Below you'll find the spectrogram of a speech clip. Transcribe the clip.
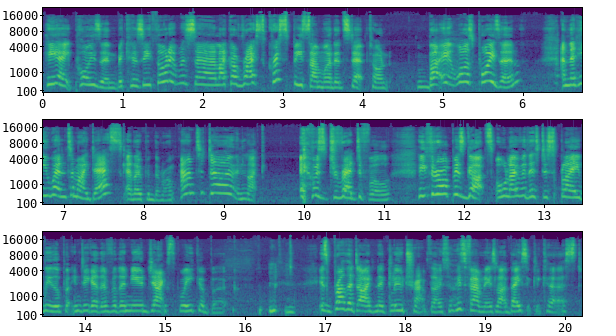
He ate poison because he thought it was uh, like a Rice Krispie someone had stepped on. But it was poison. And then he went to my desk and opened the wrong antidote and like it was dreadful. He threw up his guts all over this display we were putting together for the new Jack Squeaker book. his brother died in a glue trap though, so his family is like basically cursed.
